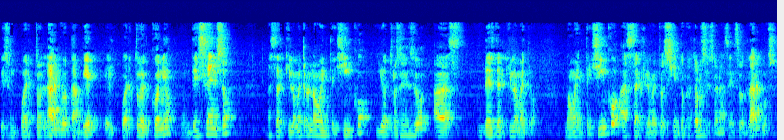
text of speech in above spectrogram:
es un puerto largo también, el puerto del Conio, un descenso hasta el kilómetro 95 y otro ascenso as- desde el kilómetro 95 hasta el kilómetro 114. Son ascensos largos.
